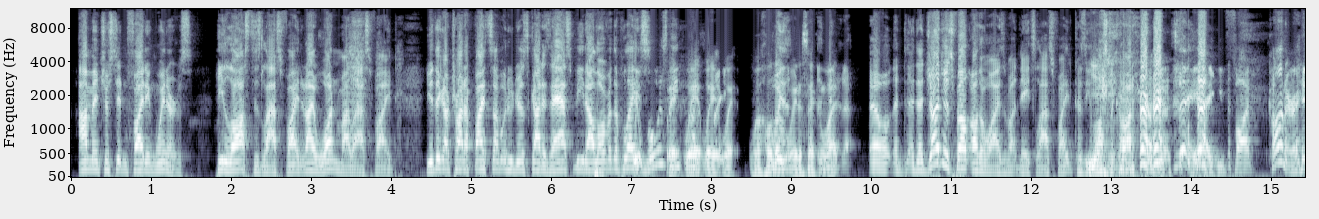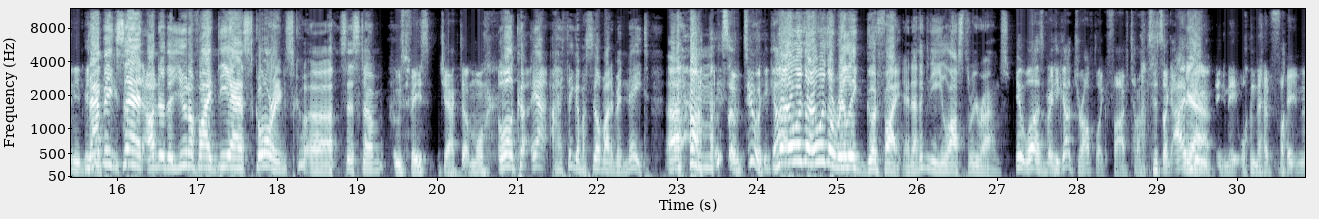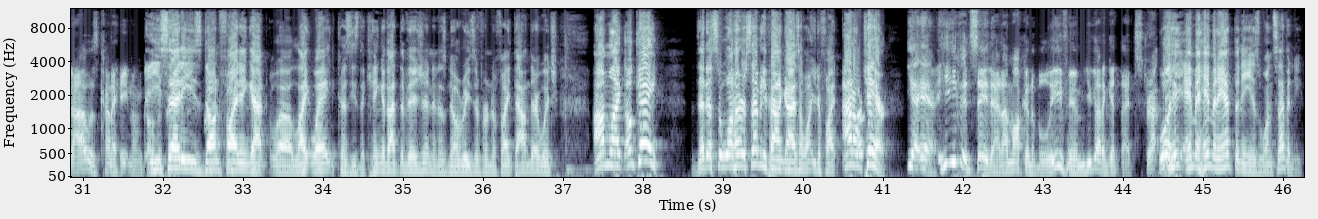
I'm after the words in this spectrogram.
I'm interested in fighting winners. He lost his last fight, and I won my last fight. You think I'm trying to fight someone who just got his ass beat all over the Wait, place? what was Wait, Nate's wait, last wait, fight? wait. Well, hold Wait, on. Wait a second. What? Uh, the, the judges felt otherwise about Nate's last fight because he Yeah. lost to I was gonna say, yeah, he fought Conor, and he beat that him. being said, under the unified Diaz scoring sc- uh, system, whose face jacked up more. well, co- yeah, I think it still might have been Nate. Um, I think so too. He no, got it was a, it was a really good fight, and I think he lost three rounds. it was, but he got dropped like five times. It's like I Yeah. didn't think Nate won that fight, and I was kind of hating on Conor. He said he's done fighting at uh, lightweight because he's the king of that division, and there's no reason for him to fight down there. Which I'm like, okay, then it's the 170 pound guys I want you to fight. I don't care. yeah, yeah, he could say that. I'm not going to believe him. You got to get that strap. Well, he, him, him and Anthony is 170.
